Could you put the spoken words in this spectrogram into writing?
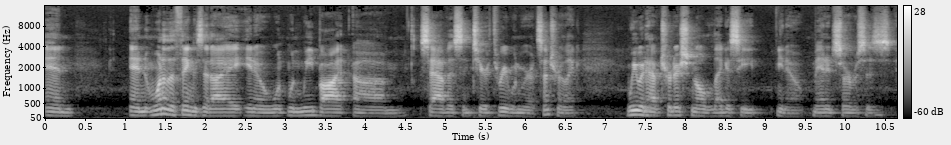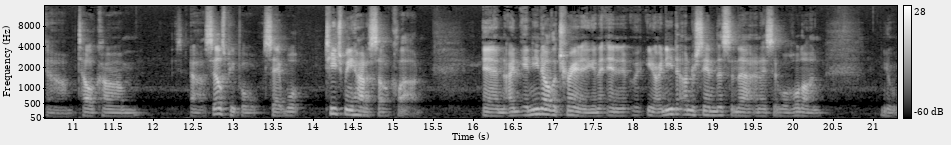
and and one of the things that I, you know, when, when we bought um, Savvis and Tier Three when we were at CenturyLink, we would have traditional legacy, you know, managed services, um, telecom uh, salespeople say, "Well, teach me how to sell cloud." And I, I need all the training, and, and you know, I need to understand this and that. And I said, "Well, hold on, you know,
